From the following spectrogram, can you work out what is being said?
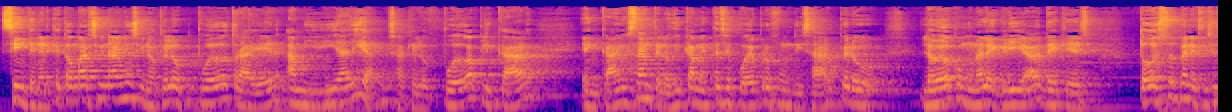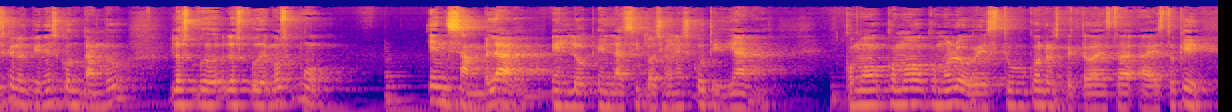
sin tener que tomarse un año, sino que lo puedo traer a mi día a día, o sea, que lo puedo aplicar en cada instante. Lógicamente se puede profundizar, pero lo veo como una alegría de que es, todos estos beneficios que nos vienes contando los, los podemos como ensamblar en, lo, en las situaciones cotidianas. ¿Cómo, cómo, cómo lo ves tú con respecto a, esta, a esto que,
